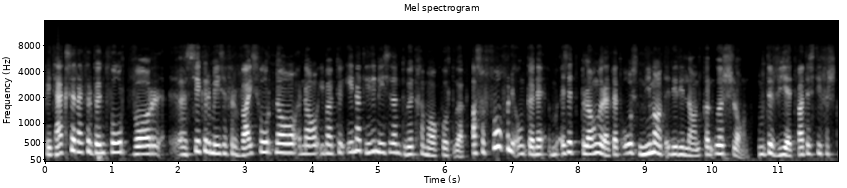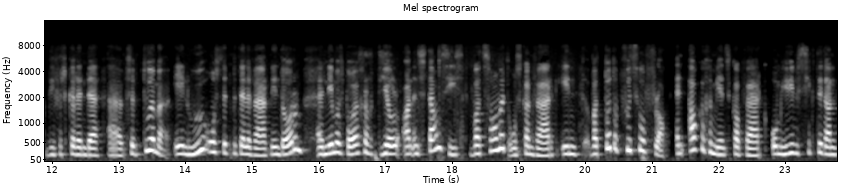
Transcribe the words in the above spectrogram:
met heksery verbind word, waar uh, sekere mense verwys word na na iemand toe en dat hierdie mense dan doodgemaak word ook. As gevolg van die onkunde is dit belangrik dat ons niemand in hierdie land kan oorslaan om te weet wat is die vers, die verskillende uh simptome en hoe ons dit met hulle werk en daarom uh, neem ons baie graag deel aan instansies wat saam met ons kan werk en wat tot op voedselvlak in elke gemeenskap werk om hierdie siekte dan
